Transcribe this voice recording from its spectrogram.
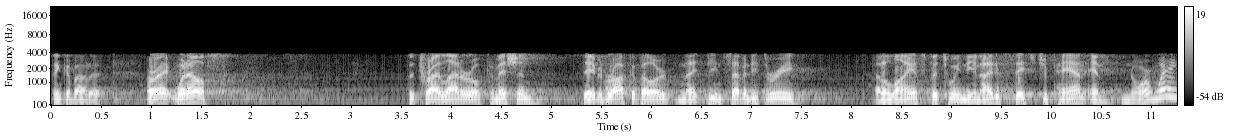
Think about it. All right, what else? The Trilateral Commission, David Rockefeller, 1973. An alliance between the United States, Japan, and Norway?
